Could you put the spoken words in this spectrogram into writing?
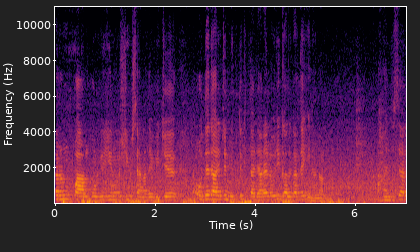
ਤਰਨਪਾਲ ਕੋਹਲੀ ਜੀ ਨੂੰ ਸ਼ਿਵ ਸੈਨਾ ਦੇ ਵਿੱਚ ਅਹੁਦੇਦਾਰੀ 'ਚ ਨਿਯੁਕਤ ਕੀਤਾ ਜਾ ਰਿਹਾ ਲੋ ਜੀ ਗੱਲ ਕਰਦੇ ਇਹਨਾਂ ਨਾਲ। ਹਾਂਜੀ ਸਰ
